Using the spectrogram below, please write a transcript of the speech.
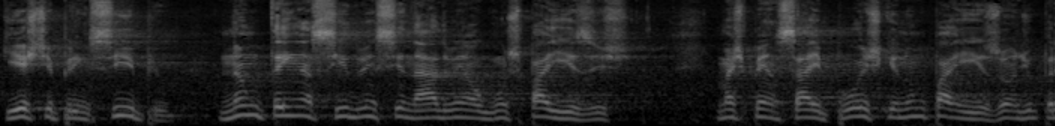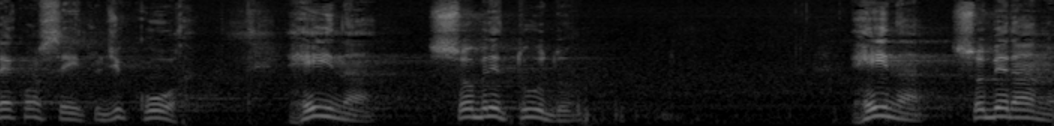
que este princípio não tenha sido ensinado em alguns países, mas pensai, pois, que num país onde o preconceito de cor reina sobretudo, reina soberano,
